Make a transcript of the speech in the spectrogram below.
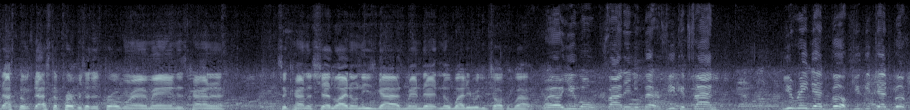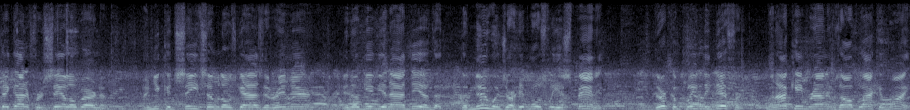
that's the that's the purpose of this program, man, is kind of to kind of shed light on these guys, man, that nobody really talk about. Well, you won't find any better. If you could find, you read that book, you get that book, they got it for sale over there, in the- and you can see some of those guys that are in there, and they'll give you an idea that the new ones are mostly Hispanic. They're completely different. When I came around, it was all black and white.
